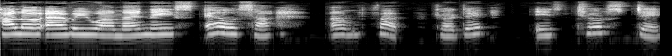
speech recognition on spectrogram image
Hello everyone, my name is Elsa. I'm five. Today is Tuesday.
